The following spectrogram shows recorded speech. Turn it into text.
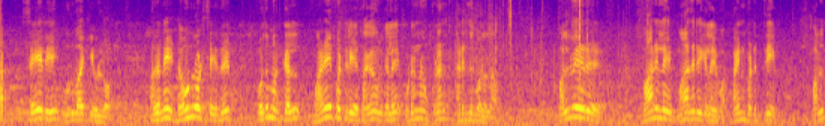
ஆப் செயலியை உருவாக்கியுள்ளோம். அதனை டவுன்லோட் செய்து பொதுமக்கள் மழை பற்றிய தகவல்களை உடனுக்குடன் அறிந்து கொள்ளலாம். பல்வேறு வானிலை மாதிரிகளை வ- பயன்படுத்தி பல்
